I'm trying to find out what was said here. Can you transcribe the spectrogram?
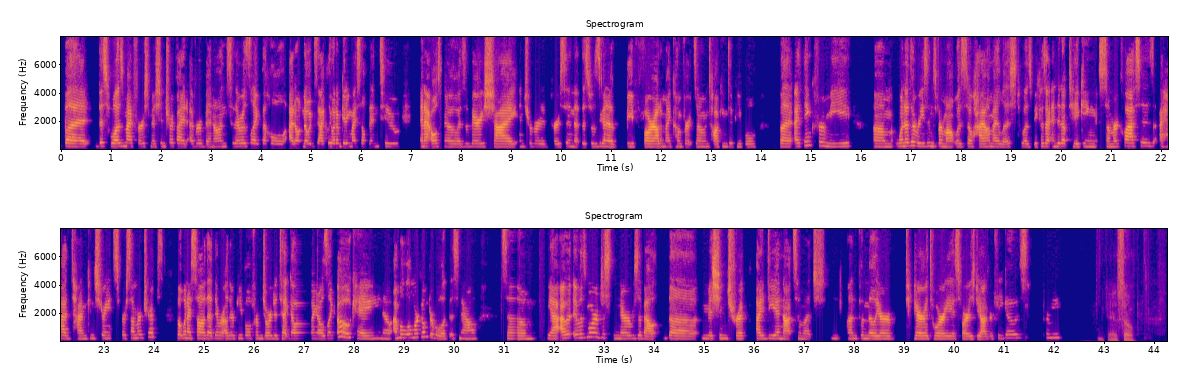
but this was my first mission trip I had ever been on. So there was like the whole I don't know exactly what I'm getting myself into. And I also know as a very shy, introverted person that this was going to be far out of my comfort zone talking to people. But I think for me, um, one of the reasons Vermont was so high on my list was because I ended up taking summer classes. I had time constraints for summer trips. But when I saw that there were other people from Georgia Tech going, I was like, oh, okay, you know, I'm a little more comfortable with this now. So um, yeah, I w- it was more just nerves about the mission trip idea, not so much unfamiliar territory as far as geography goes for me. Okay, so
